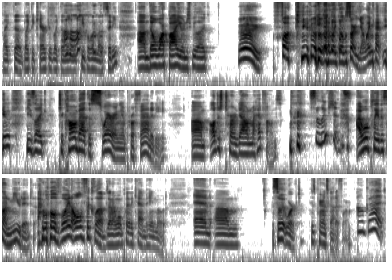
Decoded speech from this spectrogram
like the like the characters like the Uh-huh. little people in the city, um, they'll walk by you and just be like, "Hey, fuck you!" and like they'll start yelling at you. He's like, to combat the swearing and profanity, um, I'll just turn down my headphones. Solutions. I will play this on muted. I will avoid all of the clubs and I won't play the campaign mode. And um so it worked. His parents got it for him. Oh, good.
